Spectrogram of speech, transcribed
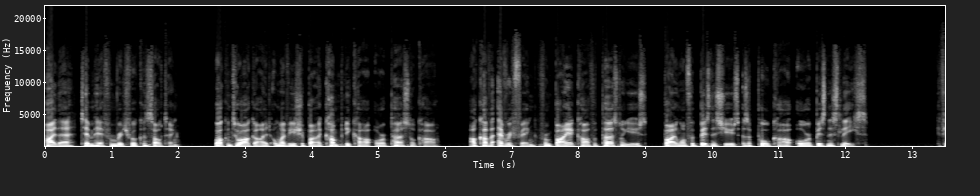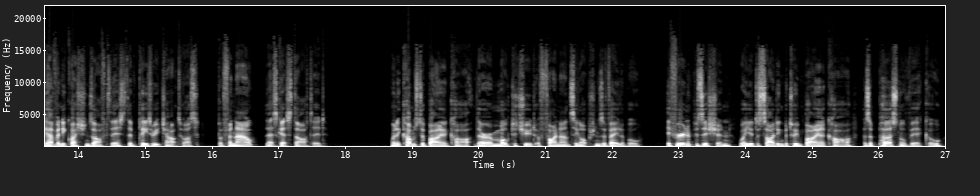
Hi there, Tim here from Ridgefield Consulting. Welcome to our guide on whether you should buy a company car or a personal car. I'll cover everything from buying a car for personal use, buying one for business use as a pool car or a business lease. If you have any questions after this, then please reach out to us. But for now, let's get started. When it comes to buying a car, there are a multitude of financing options available. If you're in a position where you're deciding between buying a car as a personal vehicle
